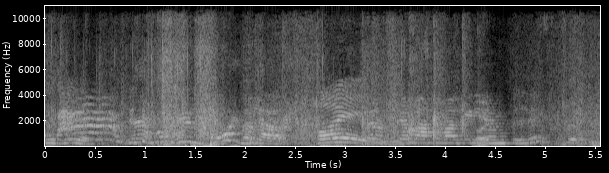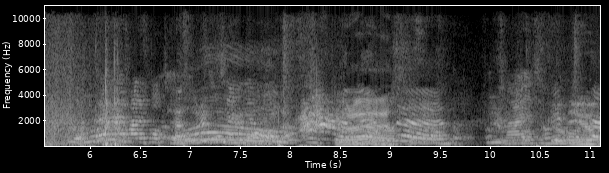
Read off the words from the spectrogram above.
Det är så god jul Douglas. Oj! Mamma. Jag hade fått Här står det. Nej, Det är,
